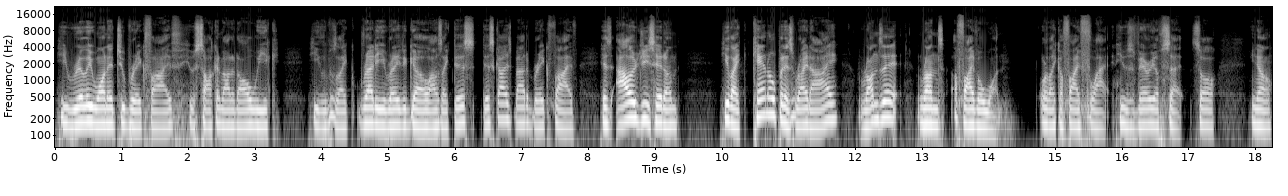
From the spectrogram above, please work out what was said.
he really wanted to break five. He was talking about it all week. He was like ready, ready to go. I was like, this this guy's about to break five. His allergies hit him. He like can't open his right eye. Runs it, runs a five oh one, or like a five flat. He was very upset. So, you know,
